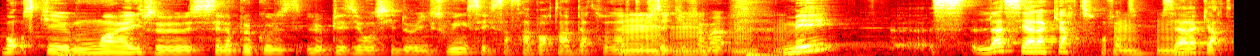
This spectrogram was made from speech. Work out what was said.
Bon, ce qui est moins réaliste, euh, c'est un peu le, plaisir aussi de X-Wing, c'est que ça se rapporte à un personnage, tu Hmm, sais, qui hmm, fait mal. hmm, hmm. Mais euh, là, c'est à la carte, en fait. C'est à la carte.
